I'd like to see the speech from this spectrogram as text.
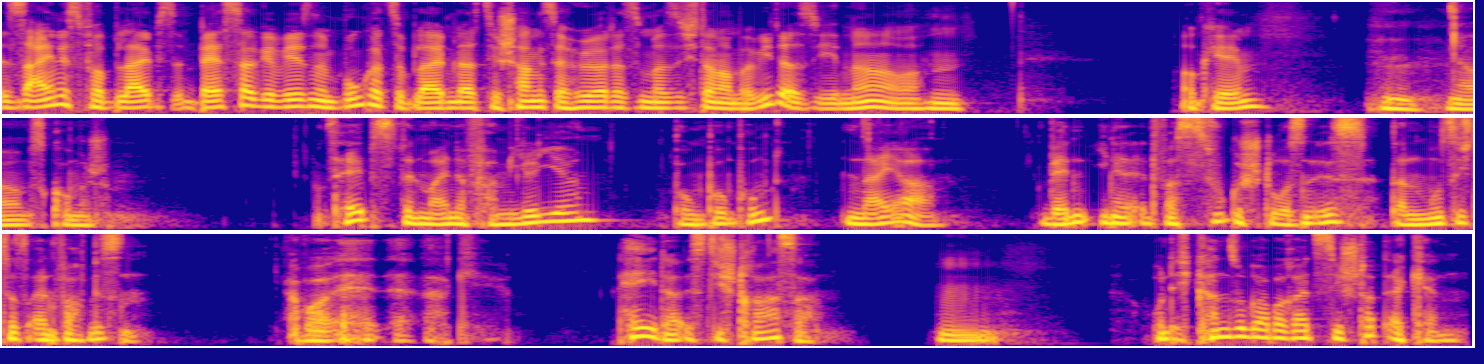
seines Verbleibs besser gewesen, im Bunker zu bleiben. Da ist die Chance ja höher, dass man sich dann nochmal wieder sieht. Ne? Aber, hm. Okay. Hm, ja, ist komisch. Selbst wenn meine Familie, Punkt, Punkt, Punkt, naja, wenn ihnen etwas zugestoßen ist, dann muss ich das einfach wissen. Aber, äh, äh, okay. Hey, da ist die Straße. Hm. Und ich kann sogar bereits die Stadt erkennen.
